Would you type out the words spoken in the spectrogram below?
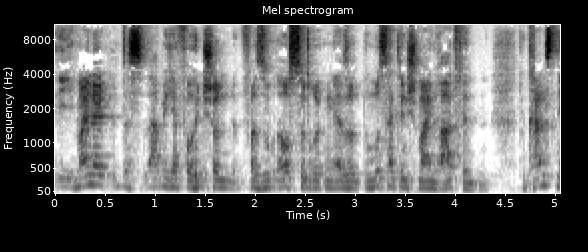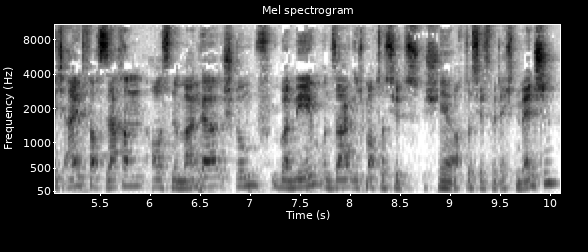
ich meine, halt, das habe ich ja vorhin schon versucht auszudrücken. Also du musst halt den schmalen Grad finden. Du kannst nicht einfach Sachen aus einem Manga stumpf übernehmen und sagen, ich mache das jetzt, ich ja. mache das jetzt mit echten Menschen.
